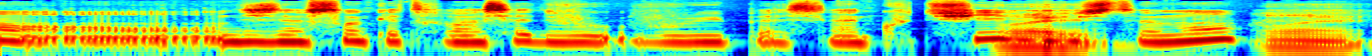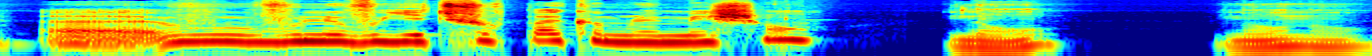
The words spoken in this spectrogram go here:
En, en 1987, vous, vous lui passez un coup de fil, Ouais. justement. Ouais. Euh, vous, vous ne le voyez toujours pas comme le méchant. Non, non, non.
